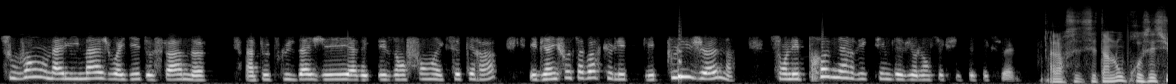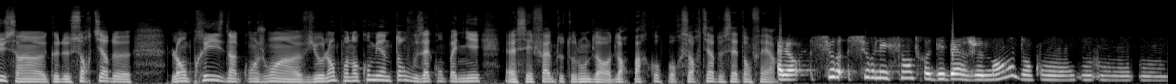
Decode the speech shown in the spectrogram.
Souvent, on a l'image, voyez, de femmes un peu plus âgées, avec des enfants, etc. Eh bien, il faut savoir que les, les plus jeunes sont les premières victimes des violences sexistes et sexuelles. Alors c'est un long processus hein, que de sortir de l'emprise d'un conjoint euh, violent. Pendant combien de temps vous accompagnez euh, ces femmes tout au long de leur, de leur, parcours pour sortir de cet enfer? Alors sur, sur les centres d'hébergement, donc on, on,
